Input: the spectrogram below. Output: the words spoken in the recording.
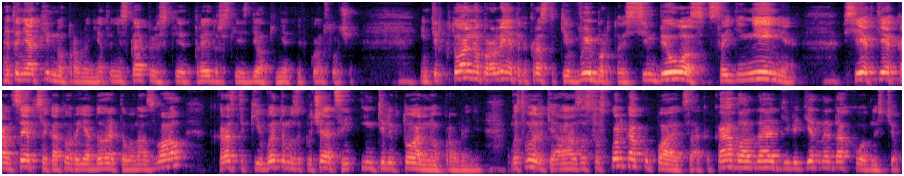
Это не активное управление, это не скальпельские трейдерские сделки, нет, ни в коем случае. Интеллектуальное управление – это как раз-таки выбор, то есть симбиоз, соединение всех тех концепций, которые я до этого назвал, раз таки в этом и заключается интеллектуальное управление. Вы смотрите, а за сколько окупается, а какая обладает дивидендной доходностью,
